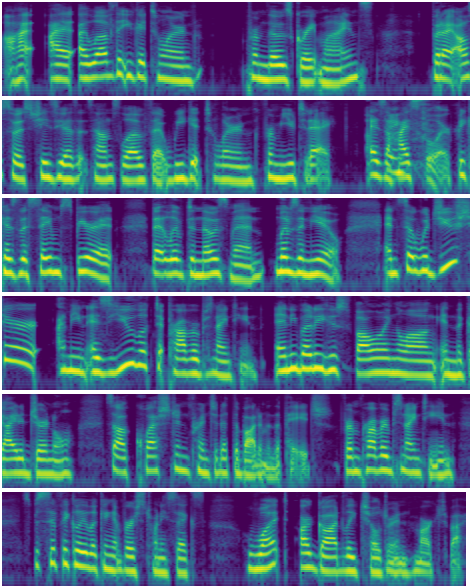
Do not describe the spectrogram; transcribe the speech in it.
I, I I love that you get to learn from those great minds, but I also, as cheesy as it sounds, love that we get to learn from you today oh, as a high schooler because the same spirit that lived in those men lives in you. And so, would you share? I mean, as you looked at Proverbs 19, anybody who's following along in the guided journal saw a question printed at the bottom of the page from Proverbs 19, specifically looking at verse 26 What are godly children marked by?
